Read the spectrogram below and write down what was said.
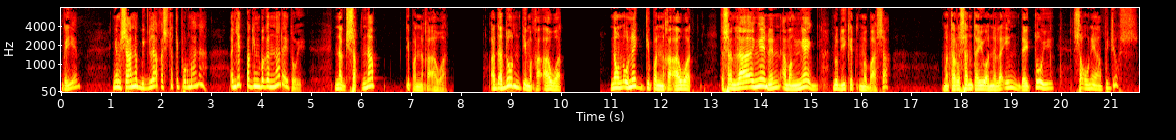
Gayem. Ngam sana bigla kasta ti pormana. Anyat pagimbagan na ito eh. Nagsaknap ti pan nakaawat. At adon ti makaawat. Naun uneg ti pan nakaawat. Tasan laingenen amang ngeg no dikit mabasa matarusan tayo ang nalaing, daytoy sa uni po Diyos.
